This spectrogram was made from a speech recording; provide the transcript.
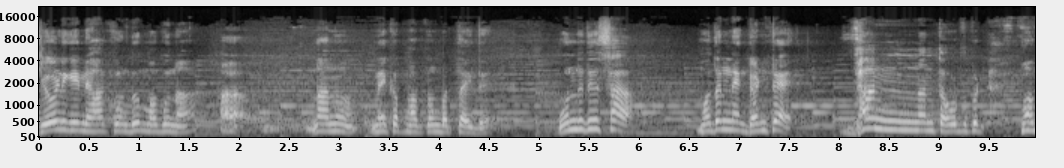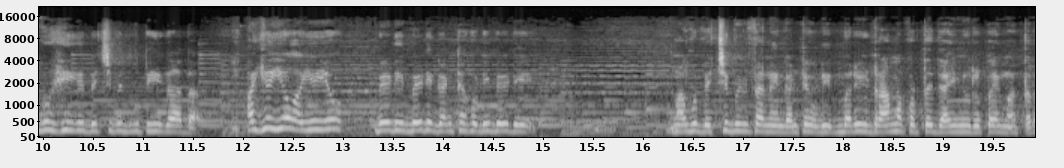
ಜೋಳಿಗೆಯಲ್ಲಿ ಹಾಕ್ಕೊಂಡು ಮಗುನ ನಾನು ಮೇಕಪ್ ಮಾಡ್ಕೊಂಡು ಬರ್ತಾ ಇದ್ದೆ. ಒಂದು ದಿವಸ ಮೊದಲನೇ ಗಂಟೆ ಧನ್ ಅಂತ ಹೊಡೆದ್ಬಿಟ್ಟು ಮಗು ಹೀಗೆ ಬೆಚ್ಚಿ ಬಿದ್ದುಬಿಟ್ಟು ಹೀಗಾದ ಅಯ್ಯಯ್ಯೋ ಅಯ್ಯಯ್ಯೋ, ಬೇಡಿ ಬೇಡಿ, ಗಂಟೆ ಹೊಡಿಬೇಡಿ. ಮಗು ಬೆಚ್ಚಿ ಬೀಳ್ತಾನೆ, ಗಂಟೆ ಹೊಡಿ, ಬರೀ ಡ್ರಾಮಾ ಕೊಡ್ತಾಯಿದ್ದೆ ಐನೂರು ರೂಪಾಯಿ ಮಾತ್ರ.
